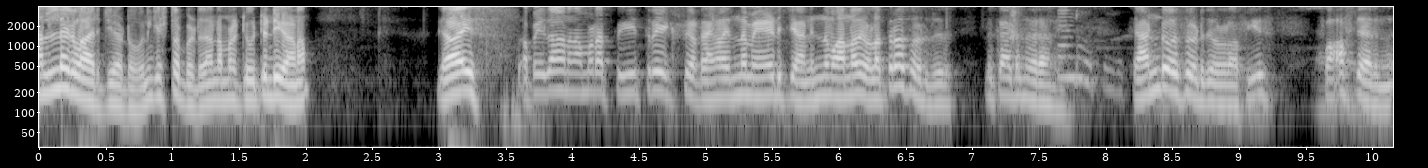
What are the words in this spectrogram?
നല്ല ക്ലാരിറ്റി കേട്ടോ. എനിക്ക് ഇഷ്ടപ്പെട്ടു ഞാൻ നമ്മുടെ ടു ട്വന്റി കാണാം. ഗായ്സ് അപ്പോൾ ഇതാണ് നമ്മുടെ പി ത്രീ എക്സ് കേട്ടോ. ഞങ്ങൾ ഇന്ന് മേടിച്ചാണ്. ഇന്ന് വന്നതേ ഉള്ളൂ എത്ര ദിവസം എടുത്തത് ഫ്ലിപ്കാർട്ടിൽ വരാൻ? രണ്ട് ദിവസം എടുത്തുള്ളൂ ഫീസ് ഫാസ്റ്റ് ആയിരുന്നു.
